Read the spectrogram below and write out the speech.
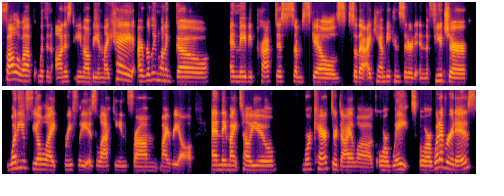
follow up with an honest email, being like, "Hey, I really want to go." And maybe practice some skills so that I can be considered in the future what do you feel like briefly is lacking from my reel? And they might tell you more character dialogue or weight or whatever it is.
